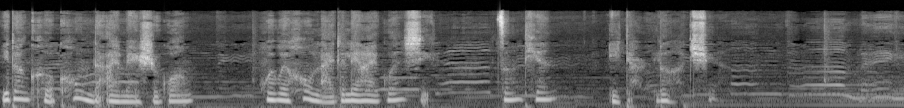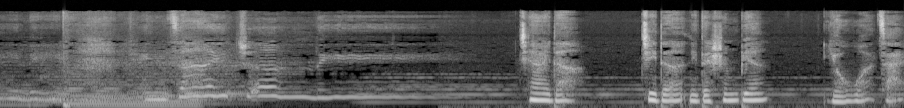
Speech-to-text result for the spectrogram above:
一段可控的暧昧时光。会为后来的恋爱关系增添一点乐趣。亲爱的，记得你的身边有我在。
